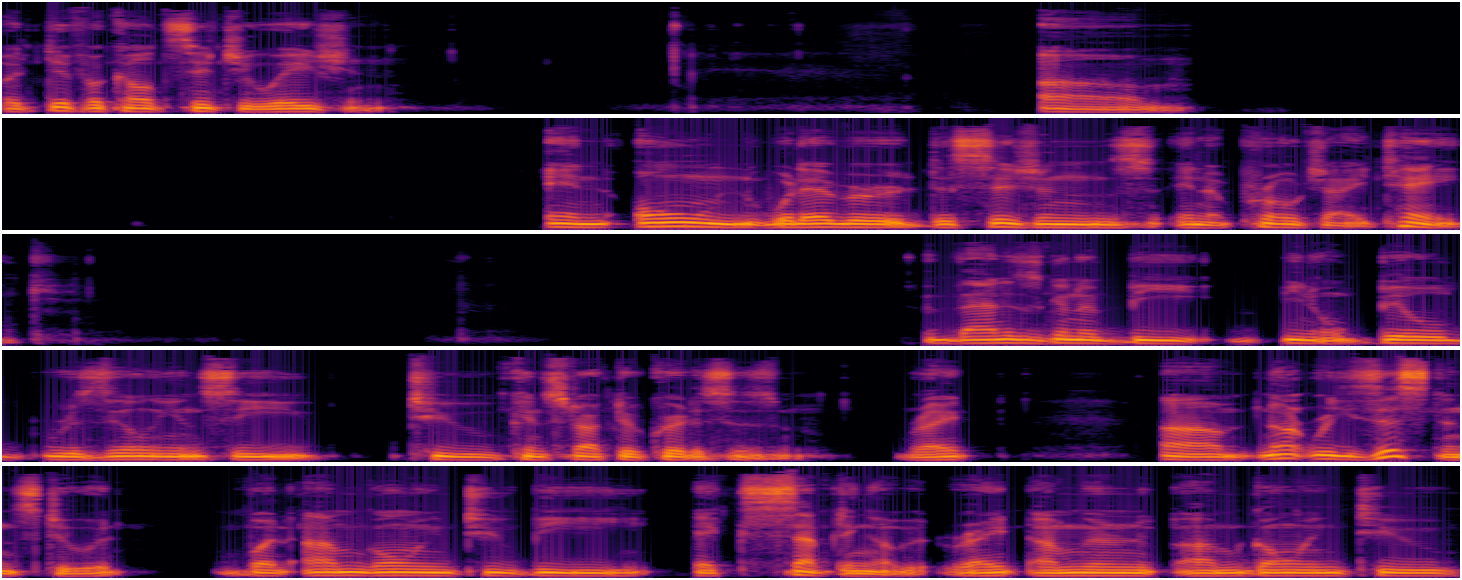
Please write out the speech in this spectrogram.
a difficult situation. Um, and own whatever decisions and approach I take. That is going to be, you know, build resiliency to constructive criticism, right? Um, not resistance to it, but I'm going to be accepting of it, right? I'm going to, I'm going to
